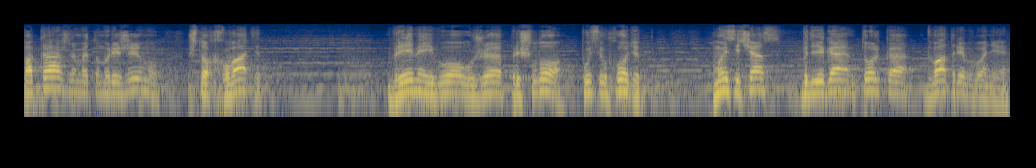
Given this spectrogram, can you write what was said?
покажем этому режиму, что хватит Время его уже пришло, пусть уходит. Мы сейчас выдвигаем только два требования.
